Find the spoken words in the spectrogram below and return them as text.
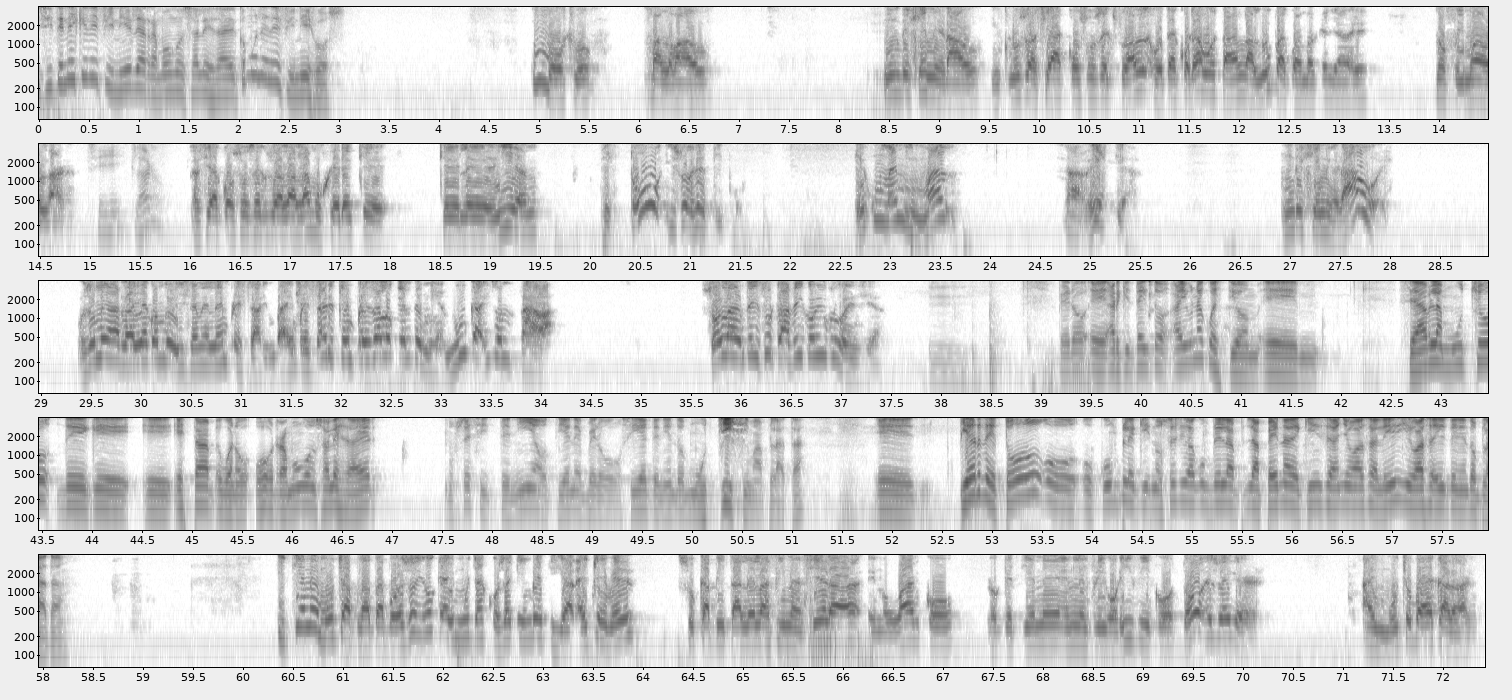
Si tenés que definirle a Ramón González Daer, ¿cómo le definís vos? Un monstruo, malvado, un degenerado, incluso hacía acoso sexual. ¿O te acordás? Vos estabas en la lupa cuando aquella vez nos fuimos a hablar. Sí, claro. Hacía acoso sexual a las mujeres que, que le debían. De todo hizo ese tipo. Es un animal, una bestia, un degenerado. Eh. Por eso me rabia cuando dicen el empresario. Empresario, ¿qué empresa lo que él tenía? Nunca hizo nada. Solamente hizo tráfico de influencia. Mm. Pero, eh, arquitecto, hay una cuestión. Eh, se habla mucho de que eh, esta, bueno, Ramón González Daer, no sé si tenía o tiene, pero sigue teniendo muchísima plata. ¿Pierde todo o, cumple, no sé si va a cumplir la, la pena de 15 años, va a salir y va a seguir teniendo plata? Y tiene mucha plata, por eso digo que hay muchas cosas que investigar. Hay que ver su capital de la financiera, en los bancos, lo que tiene en el frigorífico, todo eso hay que. Hay mucho para descargar.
